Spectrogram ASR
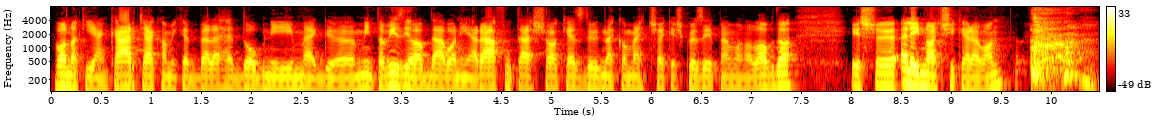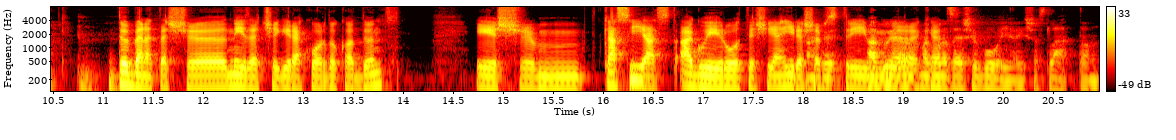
vannak ilyen kártyák, amiket be lehet dobni, meg mint a vízilabdában ilyen ráfutással kezdődnek a meccsek, és középen van a labda, és elég nagy sikere van. Döbbenetes nézettségi rekordokat dönt, és um, Casillas-t, Aguero-t és ilyen híresebb Aguero-nak megvan az streamereket. első gólja is, azt láttam.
